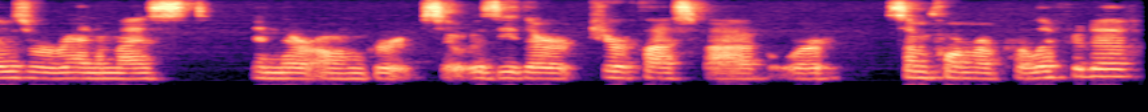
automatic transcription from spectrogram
those were randomized in their own group. So it was either pure class five or some form of proliferative,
